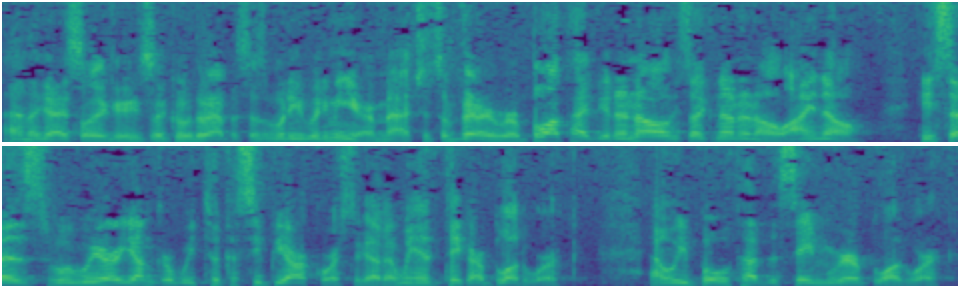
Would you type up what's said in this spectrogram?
And the guy's like, he's like, the rabbi says, what do, you, what do you mean you're a match? It's a very rare blood type, you don't know. He's like, no, no, no, I know. He says, when we were younger, we took a CPR course together, and we had to take our blood work, and we both have the same rare blood work.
